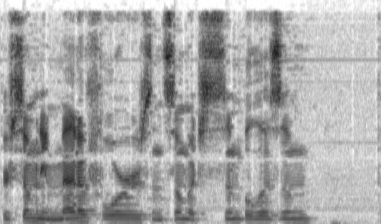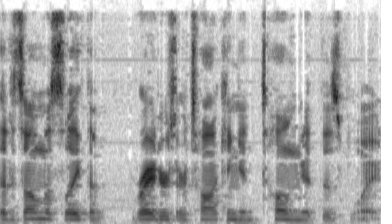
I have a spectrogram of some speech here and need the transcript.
There's so many metaphors and so much symbolism that it's almost like the writers are talking in tongue at this point.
